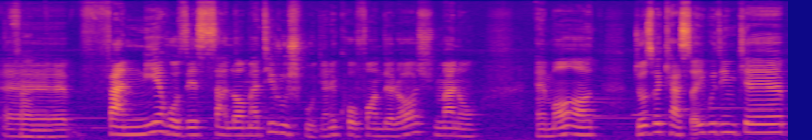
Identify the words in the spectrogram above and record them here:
فنی. فنی حوزه سلامتی روش بود یعنی co-founder اش من و عماد جزو کسایی بودیم که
